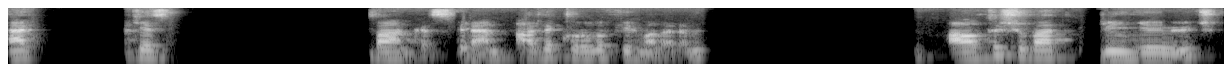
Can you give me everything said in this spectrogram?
Merkez Bankası, vade kurulu firmaların 6 Şubat 2023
